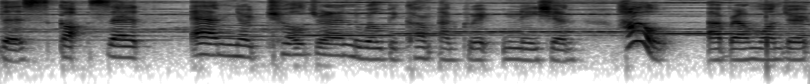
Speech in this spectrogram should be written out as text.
This, God said, and your children will become a great nation. How? Abraham wondered.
